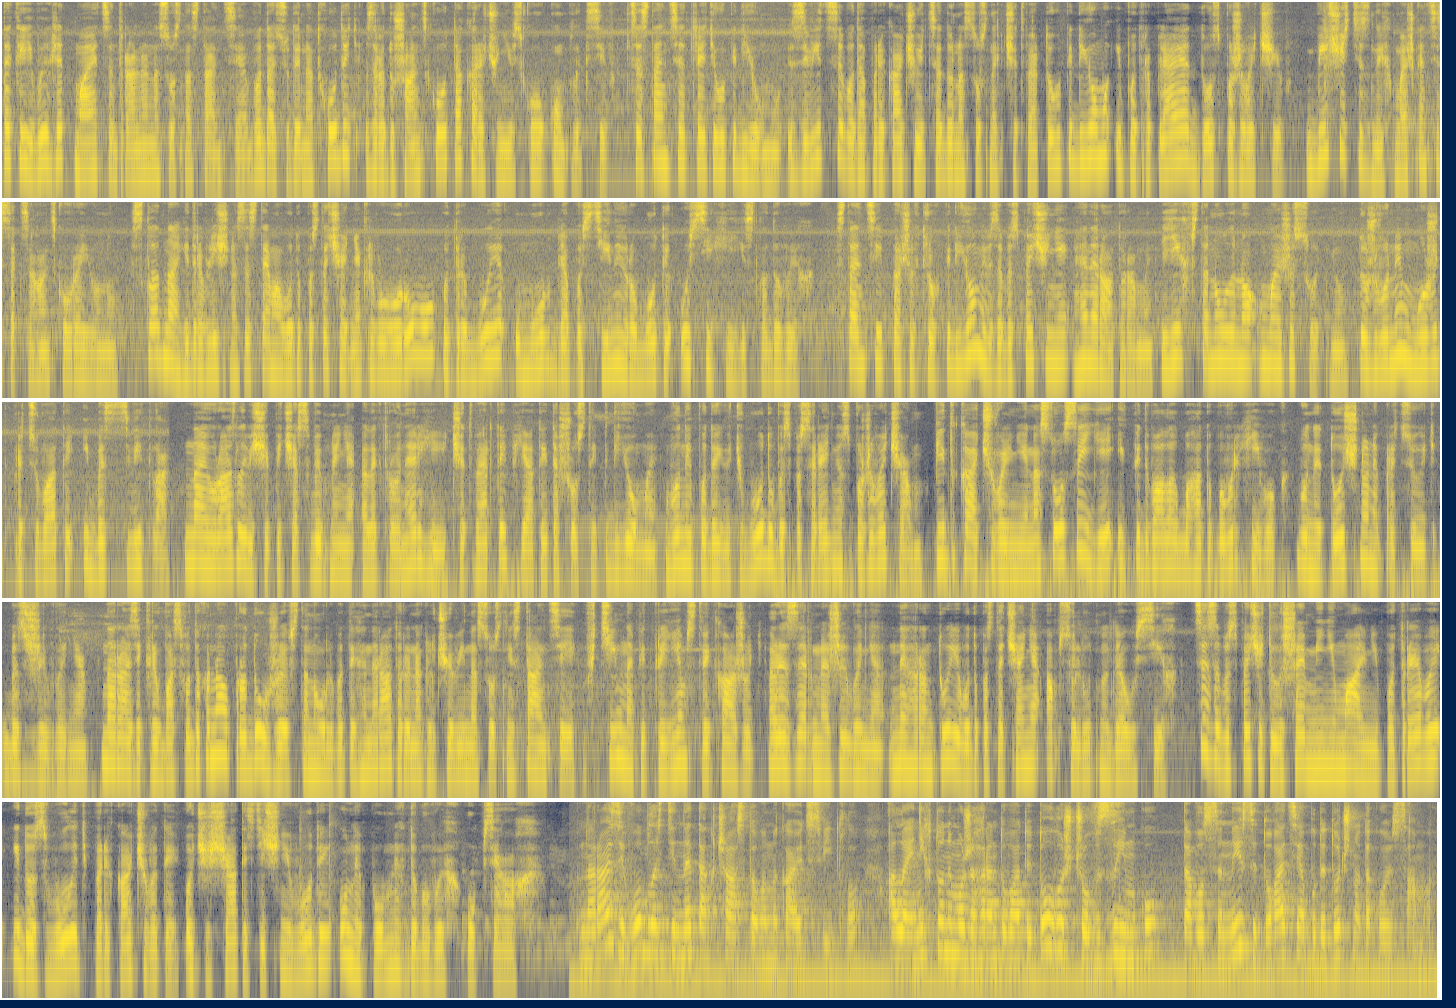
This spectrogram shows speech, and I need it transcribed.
Такий вигляд має центральна насосна станція. Вода сюди надходить з Радушанського та Карачунівського комплексів. Це станція третього підйому. Звідси вода перекачується до насосних четвертого підйому і потрапляє до споживачів. Більшість із них мешканці Саксаганського району. Складна гідравлічна система водопостачання Кривого Рогу потребує умов для постійної роботи усіх її складових. Станції перших трьох підйомів забезпечені генераторами. Їх встановлено майже сотню, тож вони можуть працювати і без світла. Найуразливіші під час вимкнення електроенергії четвертий, п'ятий та шостий підйоми. Вони подають воду безпосередньо споживачам. Підкачувальні насоси є і в підвалах багатоповерхівок. Вони точно не працюють без живлення. Наразі Кривбасводоканал продовжує встановлювати генератори на ключовій насосній станції. Втім, на підприємстві кажуть, резервне живлення не гарантує водопостачання абсолютно для усіх. Це забезпечить лише мінімальні потреби і дозволить перекачувати, очищати стічні води у неповних добових обсягах. Наразі в області не так часто вимикають світло, але ніхто не може гарантувати того, що взимку та восени ситуація буде точно такою самою.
